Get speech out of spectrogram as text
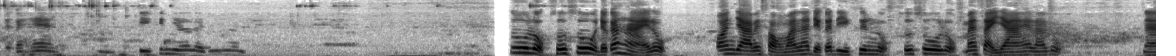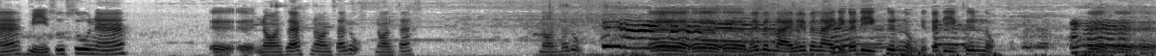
เดี๋ยวก็แห้งดีขึ้นเยอะเลยเพื่อนๆสู้ลูกสู้ๆเดี๋ยวก็หายลูกป้อนยาไปสองวันแล้วเดี๋ยวก็ดีขึ้นลูกสู้ๆลูกแม่ใส่ยาให้แล้วลูกนะหมีสู้ๆนะ เออเออนอนซะนอนซะลูกนอนซะ นอนซะลูก เออเออเออไม่เป็นไรไม่เป็นไรเดี๋ยวก็ดีขึ้นลูกเดี๋ยวก็ดีขึ้นลูก เออเออเออ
